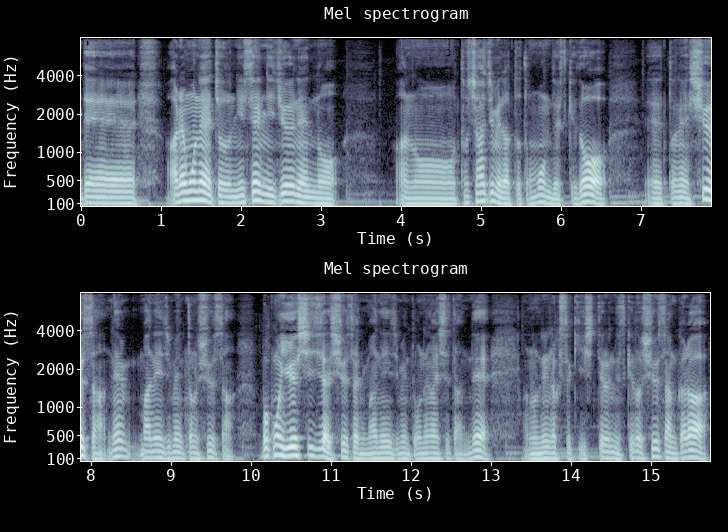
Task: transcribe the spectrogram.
で、あれもね、ちょうど2020年の、あのー、年始めだったと思うんですけど、えっ、とね、周さんね、マネージメントの周さん。僕も USC 時代周さんにマネージメントお願いしてたんで、あの、連絡先知ってるんですけど、周さんから、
